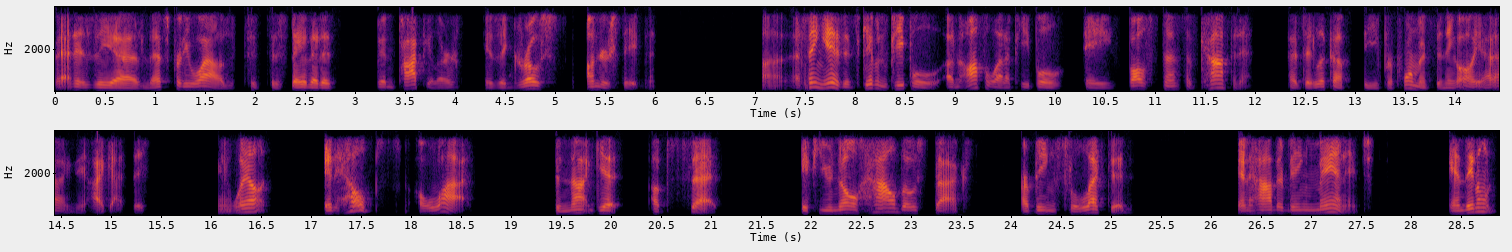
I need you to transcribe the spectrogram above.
that is the uh, that's pretty wild. To, to say that it's been popular is a gross understatement. Uh, the thing is, it's given people, an awful lot of people, a false sense of confidence as they look up the performance and they go, "Oh yeah, I, I got this." And well, it helps a lot to not get upset if you know how those stocks are being selected and how they're being managed. And they don't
